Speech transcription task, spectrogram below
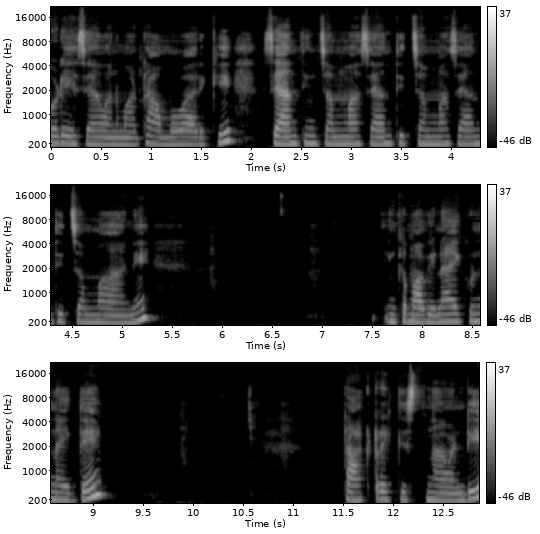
కూడా వేసామన్నమాట అమ్మవారికి. శాంతించమ్మ శాంతించమ్మ శాంతించమ్మ అని. ఇంకా మా వినాయకుడిని అయితే ట్రాక్టర్ ఎక్కిస్తున్నామండి.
